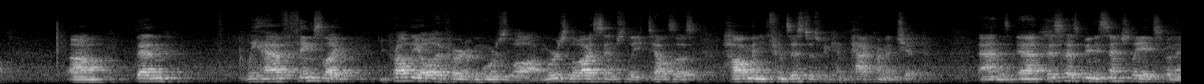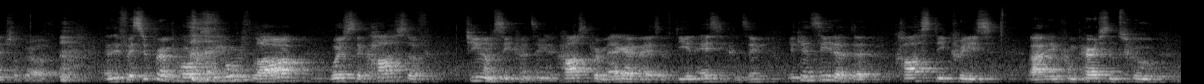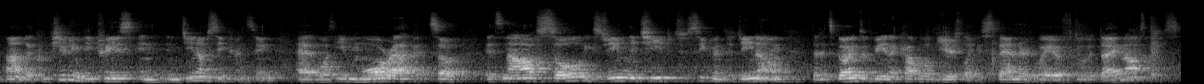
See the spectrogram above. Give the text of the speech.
Um, then we have things like, you probably all have heard of Moore's Law. Moore's Law essentially tells us how many transistors we can pack on a chip. And uh, this has been essentially exponential growth. And if we superimpose Moore's law with the cost of genome sequencing, the cost per megabase of DNA sequencing, you can see that the cost decrease uh, in comparison to uh, the computing decrease in, in genome sequencing uh, was even more rapid. So it's now so extremely cheap to sequence a genome that it's going to be in a couple of years like a standard way of doing diagnostics.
